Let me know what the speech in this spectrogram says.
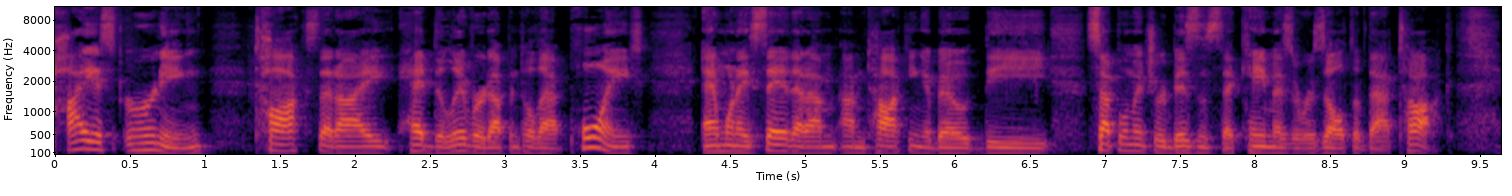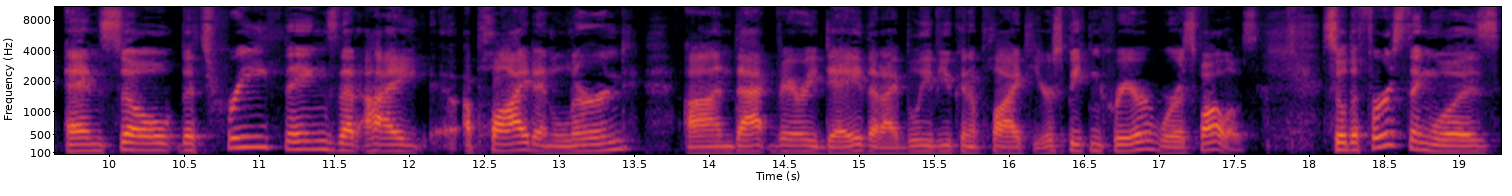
highest earning talks that I had delivered up until that point. And when I say that, I'm, I'm talking about the supplementary business that came as a result of that talk. And so the three things that I applied and learned on that very day that I believe you can apply to your speaking career were as follows. So the first thing was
